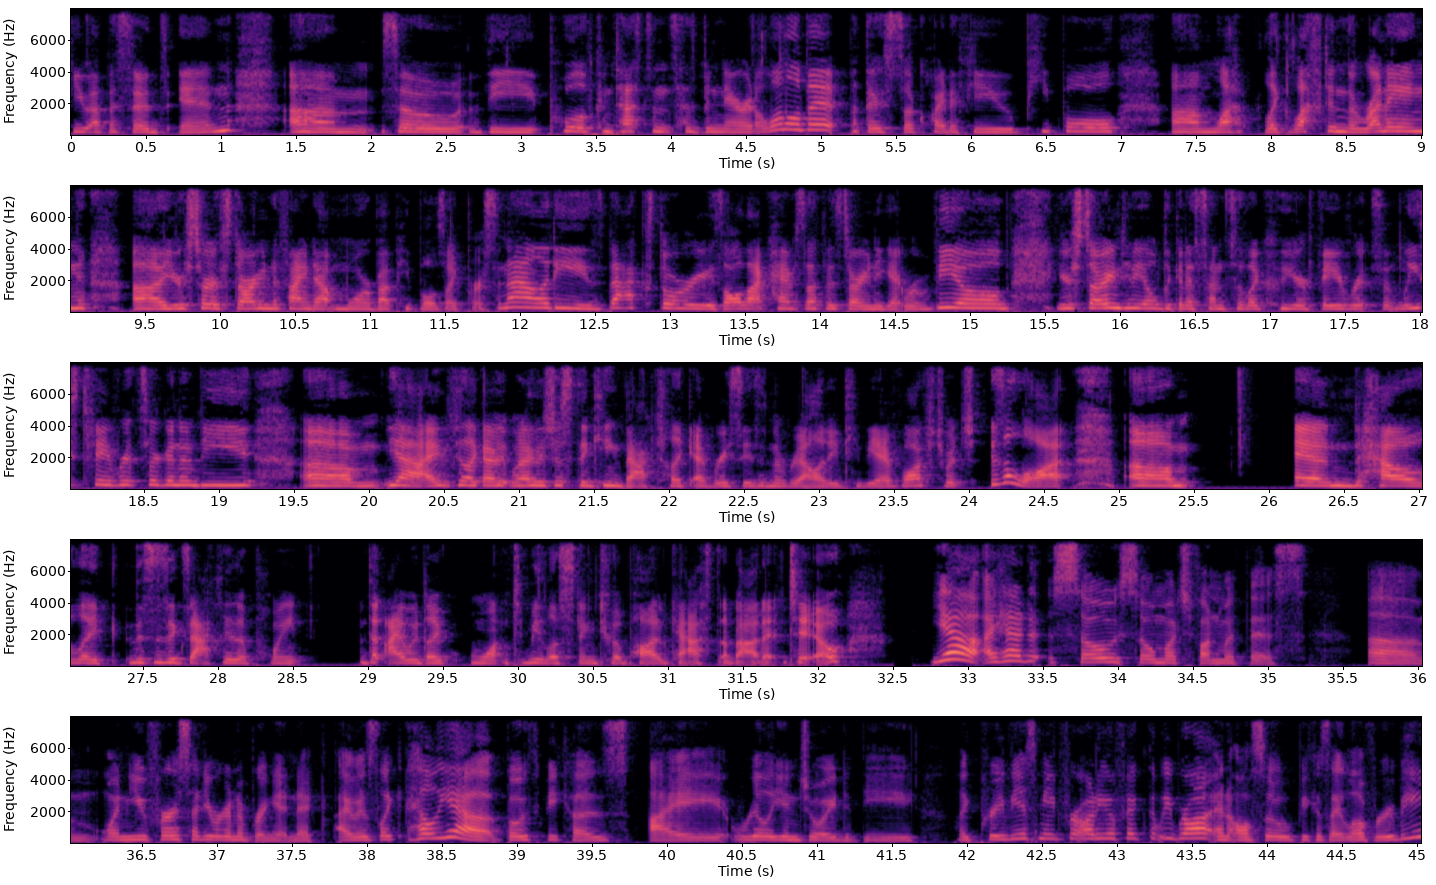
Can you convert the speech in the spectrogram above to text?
few episodes in. Um, so the pool of contestants has been narrowed a little bit, but there's still quite a few people um, left, like left in the running. Uh, you're sort of starting to find out more about people's like personalities, backstories, all that kind of stuff is starting to get revealed. You're starting to be able to get a sense of like who your favorites and least favorites are gonna be. Um, yeah, I feel like I, I was just thinking back to like every season of reality TV I've watched, which is a lot. Um, and how like this is exactly the point that I would like want to be listening to a podcast about it too. Yeah, I had so so much fun with this. Um, when you first said you were gonna bring it, Nick, I was like, hell yeah! Both because I really enjoyed the like previous made for audio fic that we brought, and also because I love RWBY.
